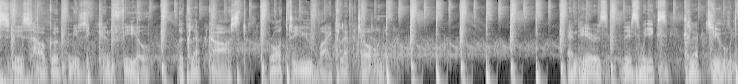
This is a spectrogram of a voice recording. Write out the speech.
This is how good music can feel. The Clapcast, brought to you by Claptone. And here's this week's Clap Tune.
